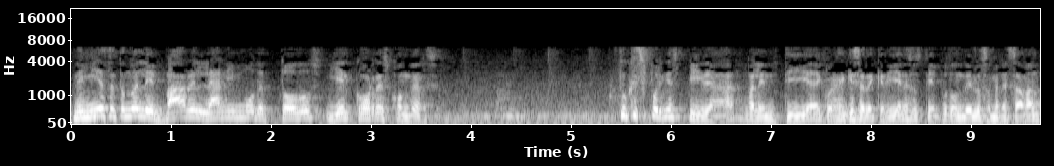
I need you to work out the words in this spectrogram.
Nehemías tratando de elevar el ánimo de todos y él corre a esconderse. ¿Tú crees que podría inspirar valentía y coraje que se requería en esos tiempos donde los amenazaban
